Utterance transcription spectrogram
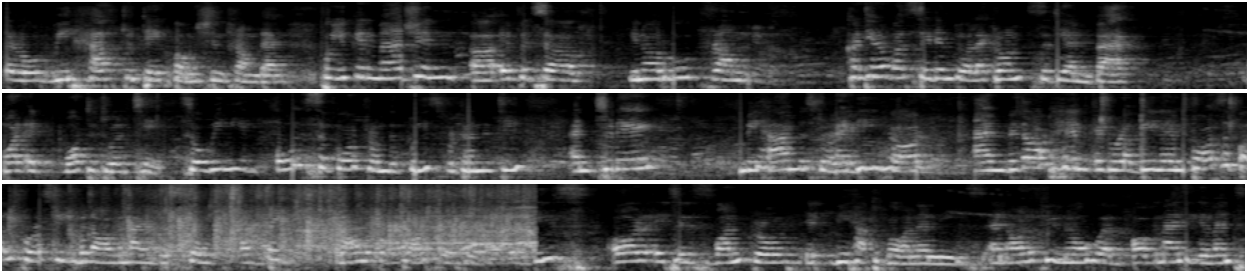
The road, we have to take permission from them. So you can imagine uh, if it's a you know route from Kanteerava Stadium to Electronic City and back, what it, what it will take. So we need all support from the police fraternity. And today we have Mr. Reddy here. And without him, it would have been impossible for us to even organize this. So a big round of applause for him. Or it is one crore, we have to go on our knees. And all of you know who are organizing events,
